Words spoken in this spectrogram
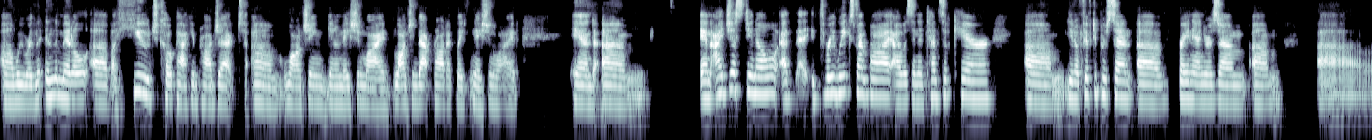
Uh, we were in the, in the, middle of a huge co-packing project, um, launching, you know, nationwide, launching that product like nationwide, and um, and I just, you know, at, at, three weeks went by. I was in intensive care. Um, you know, fifty percent of brain aneurysm. Um, uh,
